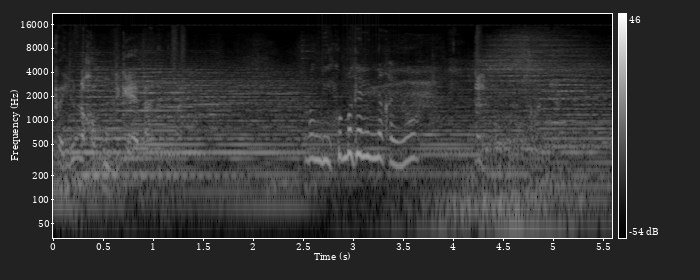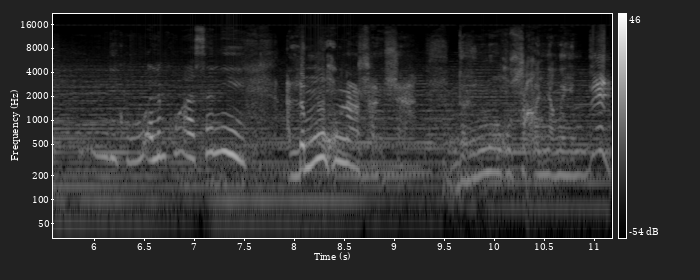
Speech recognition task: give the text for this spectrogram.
Kayo nakabuti kaya natin. Mang Nico, magaling na kayo. Hindi ko alam kung asan eh. Alam mo kung nasaan siya. Dalhin mo ako sa kanya ngayon din.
